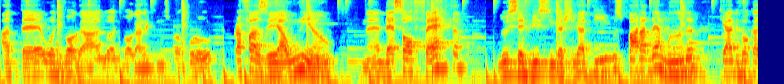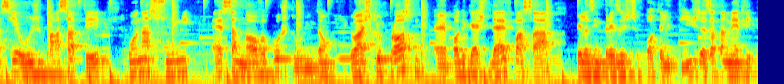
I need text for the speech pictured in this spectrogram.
até o advogado, a advogada que nos procurou, para fazer a união né, dessa oferta dos serviços investigativos para a demanda que a advocacia hoje passa a ter quando assume essa nova postura. Então, eu acho que o próximo é, podcast deve passar pelas empresas de suporte a litígios, exatamente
